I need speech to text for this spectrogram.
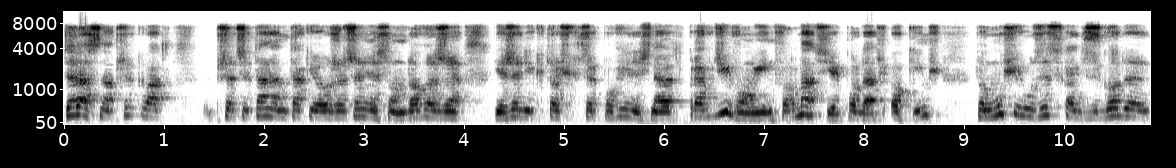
teraz na przykład przeczytałem takie orzeczenie sądowe, że jeżeli ktoś chce powiedzieć nawet prawdziwą informację, podać o kimś, to musi uzyskać zgodę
